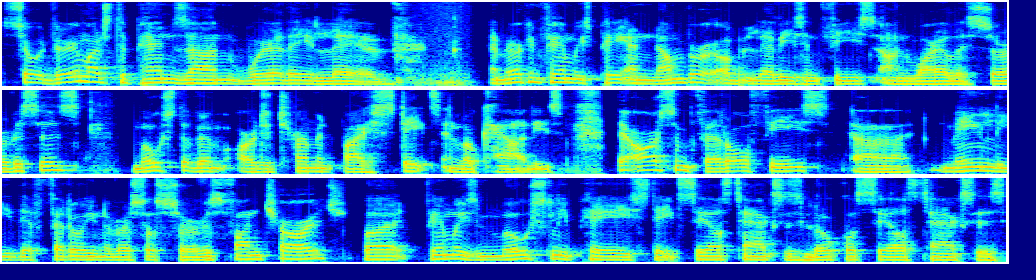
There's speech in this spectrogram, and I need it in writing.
So it very much depends on where they live. American families pay a number of levies and fees on wireless services. Most of them are determined by states and localities. There are some federal fees, uh, mainly the Federal Universal Service Fund charge, but families mostly pay state sales taxes, local sales taxes,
